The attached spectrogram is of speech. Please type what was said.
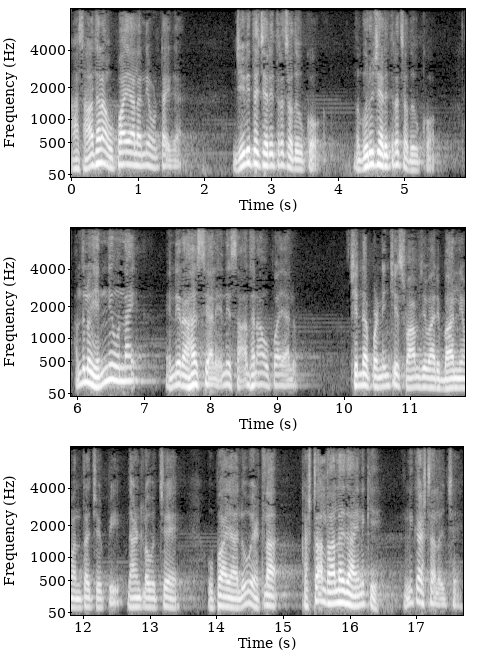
ఆ సాధన ఉపాయాలన్నీ ఉంటాయిగా. జీవిత చరిత్ర చదువుకో. గురు చరిత్ర చదువుకో. అందులో ఎన్ని ఉన్నాయి? ఎన్ని రహస్యాలు ఎన్ని సాధనా ఉపాయాలు? చిన్నప్పటి నుంచి స్వామిజీ వారి బాల్యం అంతా చెప్పి దాంట్లో వచ్చే ఉపాయాలు ఎట్లా? కష్టాలు రాలేదు ఆయనకి. ఎన్ని కష్టాలు వచ్చాయి?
